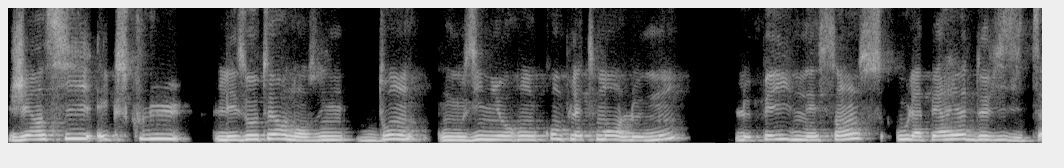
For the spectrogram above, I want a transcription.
J'ai ainsi exclu les auteurs dont nous ignorons complètement le nom, le pays de naissance ou la période de visite.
